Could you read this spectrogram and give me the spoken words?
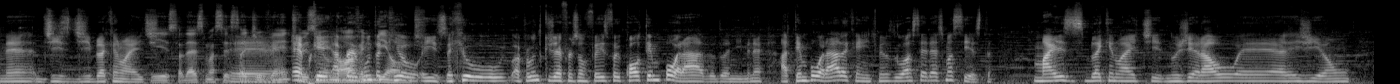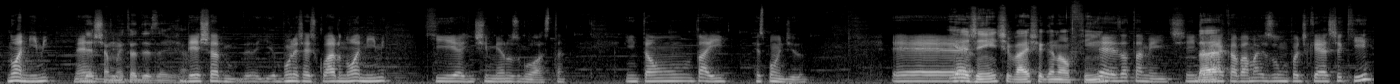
né? De, de Black and White. Isso, a 16 É, Adventures é porque a 9 pergunta que o, isso, é que o, a pergunta que o Jefferson fez foi qual temporada do anime, né? A temporada que a gente menos gosta é a 16 Mas Black and White, no geral, é a região no anime, né? Deixa De- muito a desejar. Deixa, é bom deixar isso claro, no anime, que a gente menos gosta. Então, tá aí, respondido. É... E a gente vai chegando ao fim. É, exatamente. A gente Da- vai acabar mais um podcast aqui.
